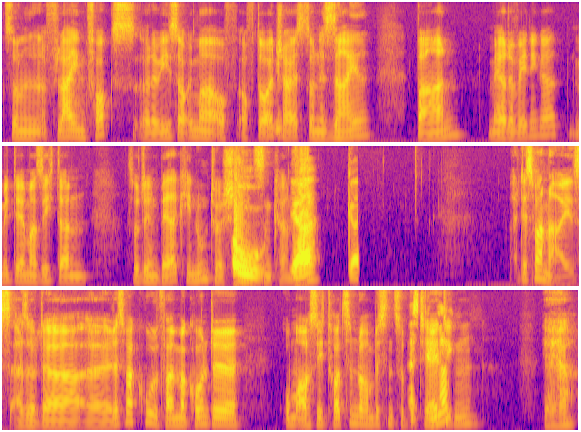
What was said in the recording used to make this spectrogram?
so ein Flying Fox, oder wie es auch immer auf, auf Deutsch mhm. heißt, so eine Seilbahn, mehr oder weniger, mit der man sich dann so den Berg hinunterstürzen oh, kann. Ja, geil. Das war nice. Also da, äh, das war cool, vor allem man konnte, um auch sich trotzdem noch ein bisschen zu betätigen. Ja, ja.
